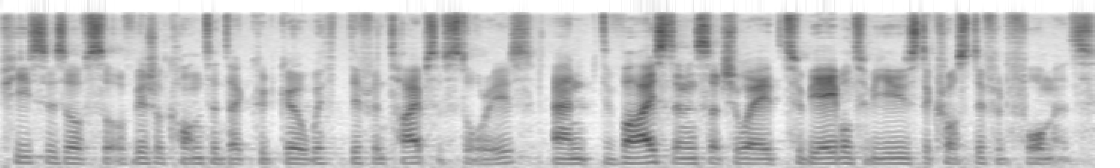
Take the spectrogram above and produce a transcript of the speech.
pieces of sort of visual content that could go with different types of stories and devise them in such a way to be able to be used across different formats.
